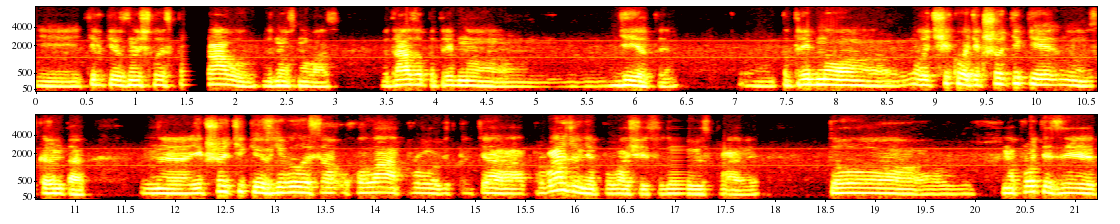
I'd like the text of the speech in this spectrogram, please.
і тільки знайшли справу відносно вас, відразу потрібно діяти. Е, Потрібно ну, очікувати, якщо тільки, ну, скажімо так, е, якщо тільки з'явилася ухвала про відкриття провадження по вашій судовій справі, то на протязі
